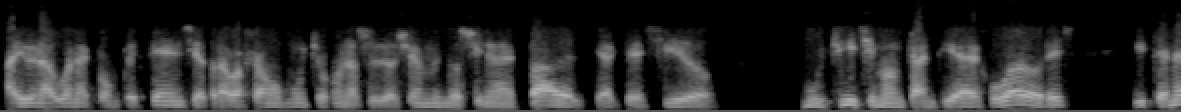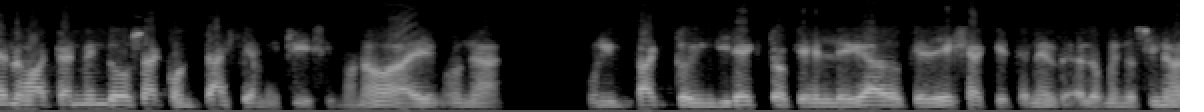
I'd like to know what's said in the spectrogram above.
hay una buena competencia, trabajamos mucho con la Asociación Mendocina de Padel, que ha crecido muchísimo en cantidad de jugadores, y tenerlos acá en Mendoza contagia muchísimo, ¿no? Hay una un impacto indirecto que es el legado que deja que tener a los mendocinos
